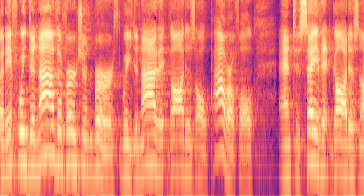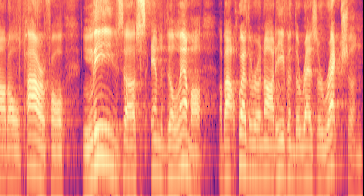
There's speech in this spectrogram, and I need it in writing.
but if we deny the virgin birth, we deny that God is all powerful. And to say that God is not all powerful leaves us in a dilemma about whether or not even the resurrection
